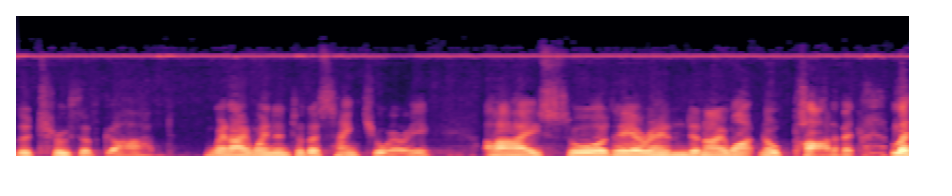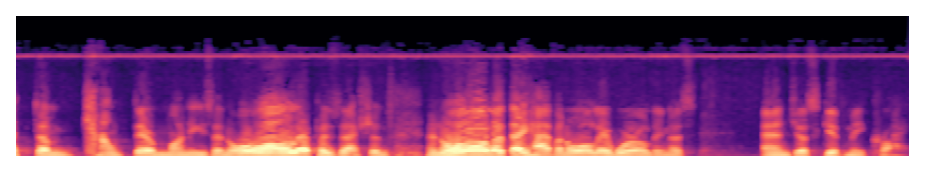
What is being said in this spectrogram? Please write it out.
the truth of God. When I went into the sanctuary, I saw their end and I want no part of it. Let them count their monies and all their possessions and all that they have and all their worldliness and just give me Christ.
